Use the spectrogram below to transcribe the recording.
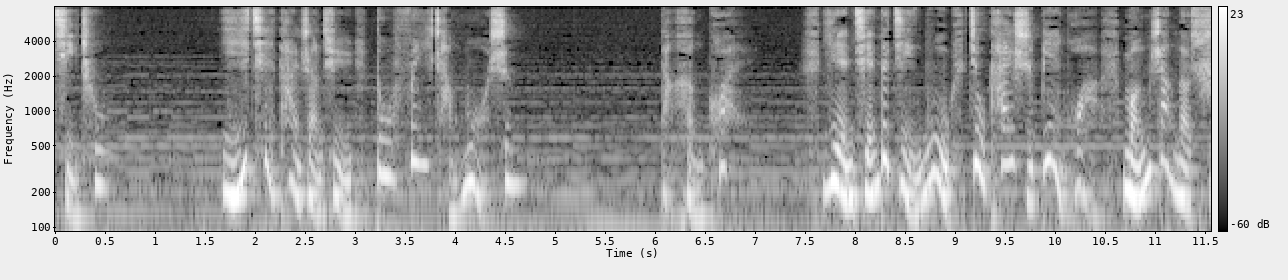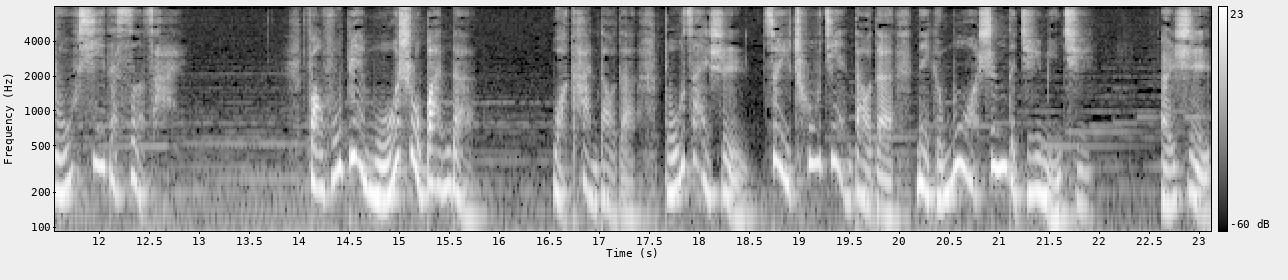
起初，一切看上去都非常陌生。但很快，眼前的景物就开始变化，蒙上了熟悉的色彩，仿佛变魔术般的。我看到的不再是最初见到的那个陌生的居民区，而是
